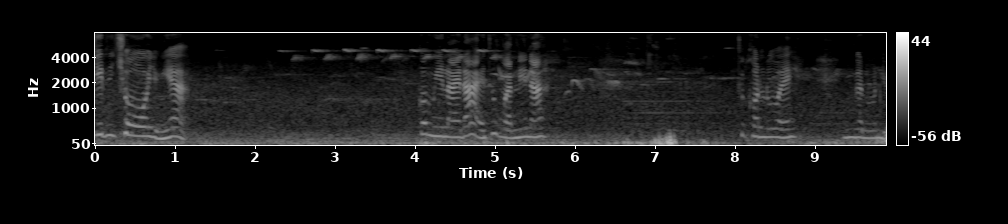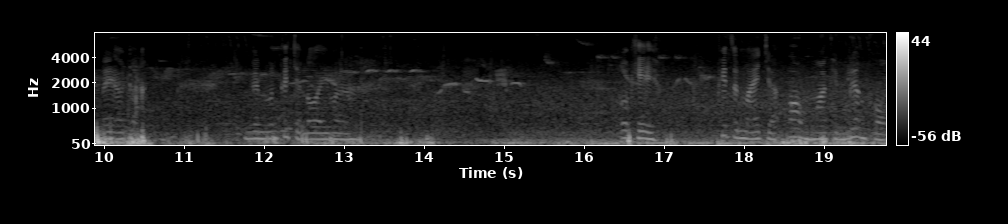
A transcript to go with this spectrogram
กินโชว์อย่างเงี้ยก็มีรายได้ทุกวันนี้นะ ทุกคนรู้ไหมเงินมันอยู่ในอากาศ เงินมันก็จะลอยมา โอเค พี่ต้นไม้จะอ้อมมาถึงเรื่องของ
